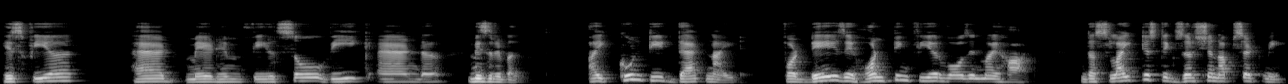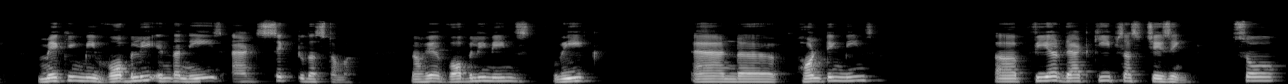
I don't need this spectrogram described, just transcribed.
his fear had made him feel so weak and uh, miserable. I couldn't eat that night. For days a haunting fear was in my heart. The slightest exertion upset me making me wobbly in the knees and sick to the stomach. Now here wobbly means weak and uh, haunting means uh, fear that keeps us chasing. So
